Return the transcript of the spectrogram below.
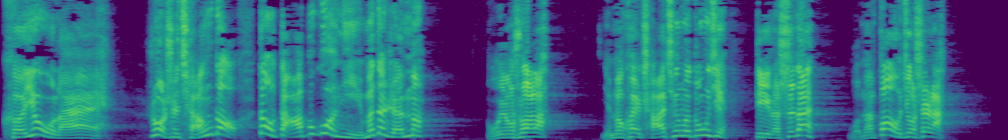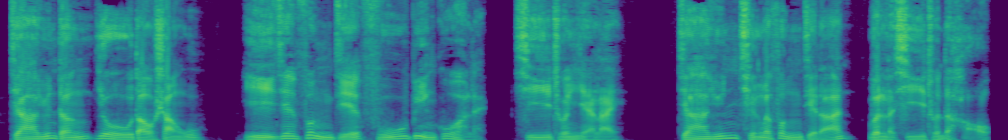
可又来，若是强盗，倒打不过你们的人吗？不用说了，你们快查清了东西，递了尸单。”我们报就是了。贾云等又到上屋，已见凤姐伏病过来，惜春也来。贾云请了凤姐的安，问了惜春的好。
